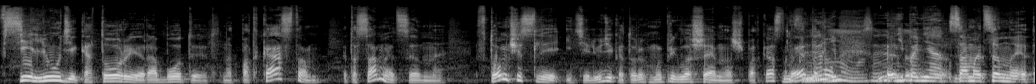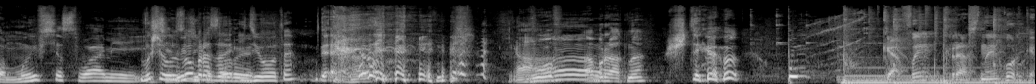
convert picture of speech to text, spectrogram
все люди, которые работают над подкастом, это самое ценное. В том числе и те люди, которых мы приглашаем на наш подкаст. Поэтому э, завернула. Непонятно. Самое ценное это мы все с вами. Вышел из люди, образа которые- идиота. Ага. Вов, обратно. Пум. Кафе «Красная горка».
